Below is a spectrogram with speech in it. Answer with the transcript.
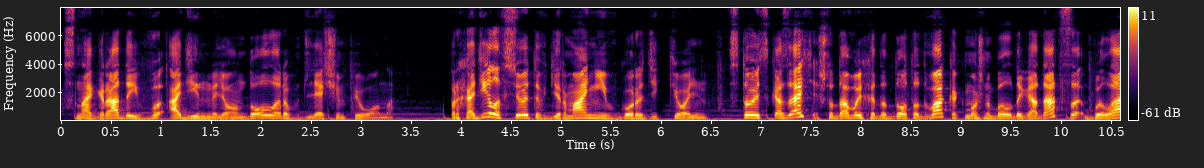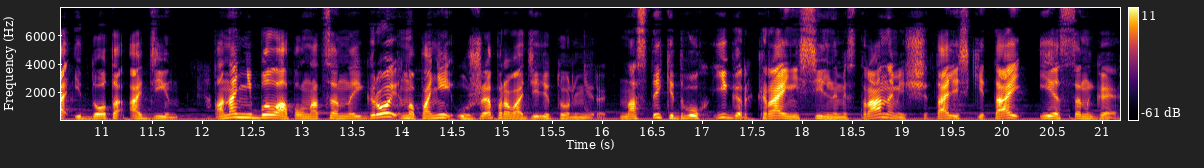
с наградой в 1 миллион долларов для чемпиона. Проходило все это в Германии в городе Кёльн. Стоит сказать, что до выхода Dota 2, как можно было догадаться, была и Dota 1, она не была полноценной игрой, но по ней уже проводили турниры. На стыке двух игр крайне сильными странами считались Китай и СНГ.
